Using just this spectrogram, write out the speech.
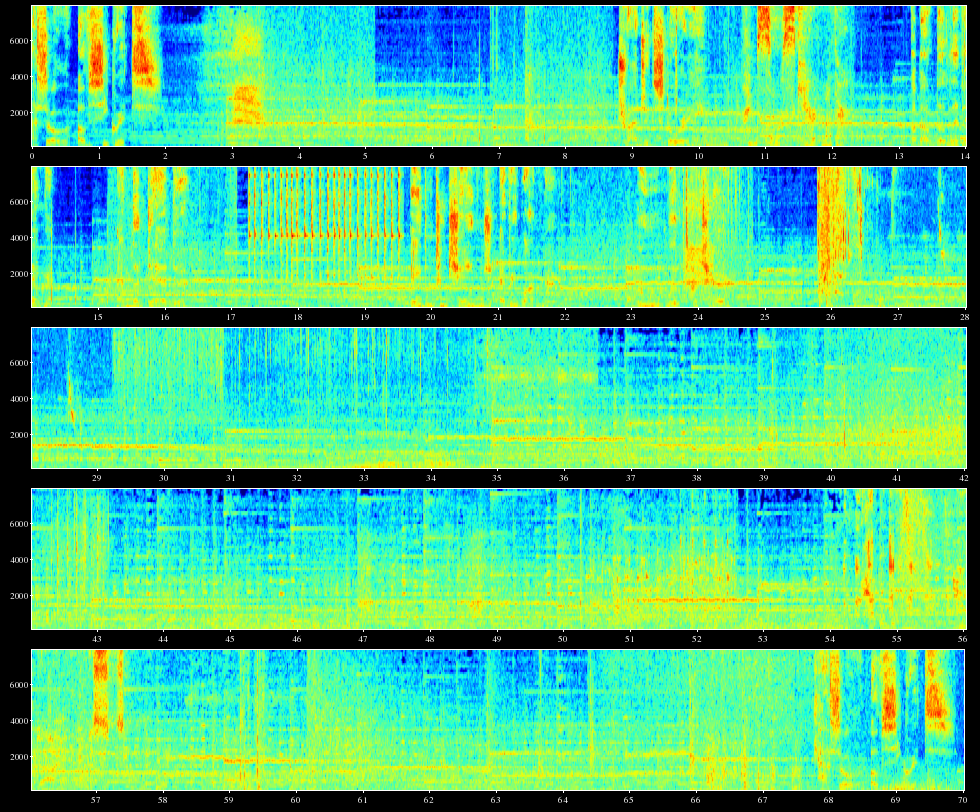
Castle of Secrets. Tragic story I'm so scared, Mother. about the living and the dead. Able to change everyone. Who will touch her? You died, Miss Susan. Castle of Secrets.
